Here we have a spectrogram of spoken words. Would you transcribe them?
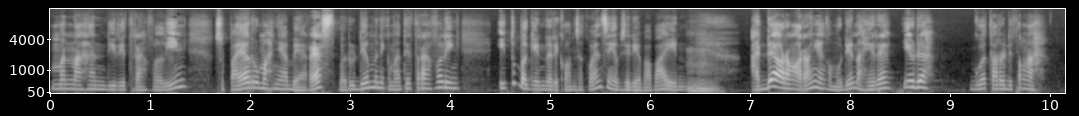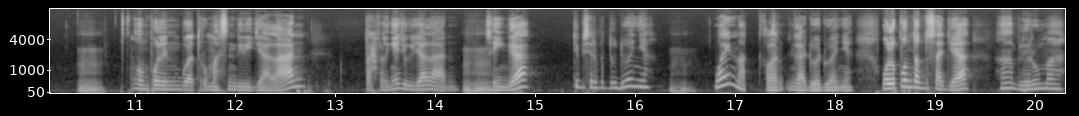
menahan diri traveling supaya rumahnya beres, baru dia menikmati traveling. Itu bagian dari konsekuensi nggak bisa dia apain. Hmm. Ada orang-orang yang kemudian akhirnya, ya udah, gue taruh di tengah Hmm. ngumpulin buat rumah sendiri jalan, travelingnya juga jalan, Mhm. sehingga dia bisa dapat dua-duanya. Why not kalau nggak dua-duanya? Walaupun tentu saja, Hah, beli rumah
